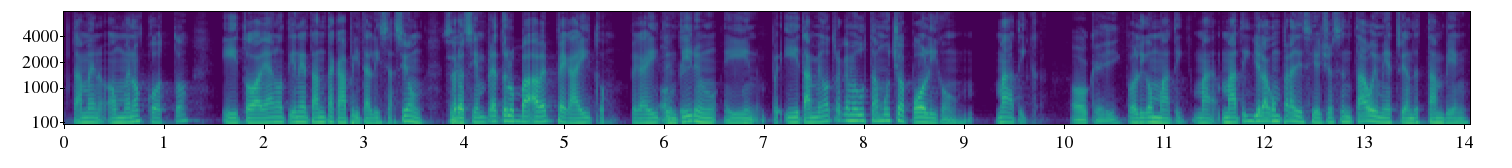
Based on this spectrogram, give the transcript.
está men- a un menos costo y todavía no tiene tanta capitalización. Sí. Pero siempre tú los vas a ver pegaditos, pegaditos en. Ethereum. Y, y también otro que me gusta mucho, Polygon, Matic. Ok. Polygon Matic. Ma- Matic yo la compré a 18 centavos y mis estudiantes también.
